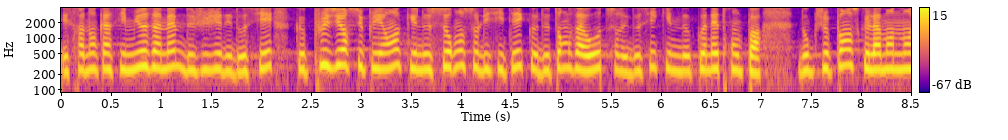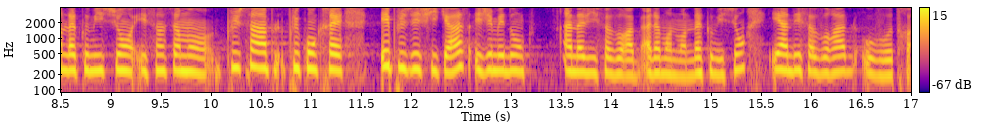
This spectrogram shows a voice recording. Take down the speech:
et sera donc ainsi mieux à même de juger des dossiers que plusieurs suppléants qui ne seront sollicités que de temps à autre sur des dossiers qu'ils ne connaîtront pas. Donc je pense que l'amendement de la Commission est sincèrement plus simple plus concret et plus efficace. Et j'émets donc un avis favorable à l'amendement de la commission et un défavorable au vôtre.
